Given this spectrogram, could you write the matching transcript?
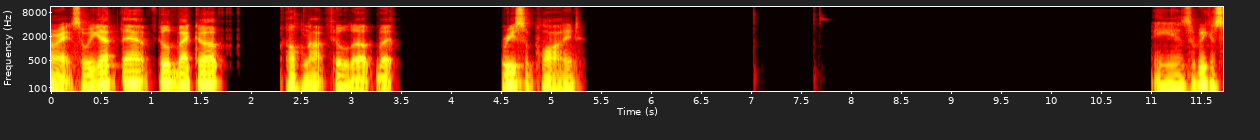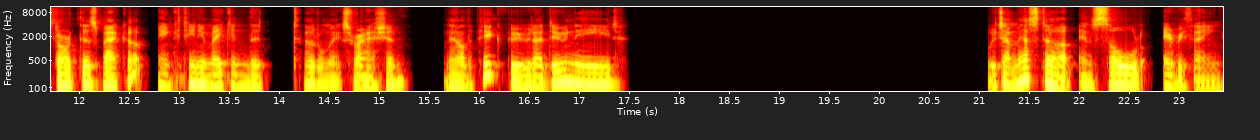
All right, so we got that filled back up. Well, not filled up, but resupplied. And so we can start this back up and continue making the total mix ration. Now the pig food, I do need, which I messed up and sold everything.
